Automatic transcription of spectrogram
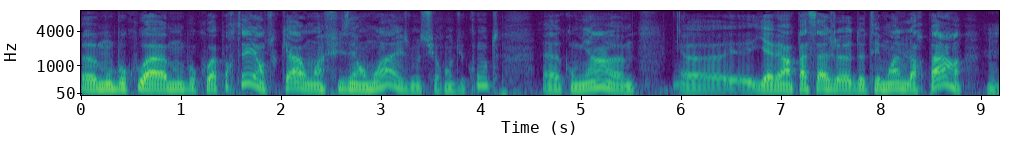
m'ont beaucoup, m'ont beaucoup apporté. En tout cas, ont infusé en moi et je me suis rendu compte combien il y avait un passage de témoin de leur part. Hmm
